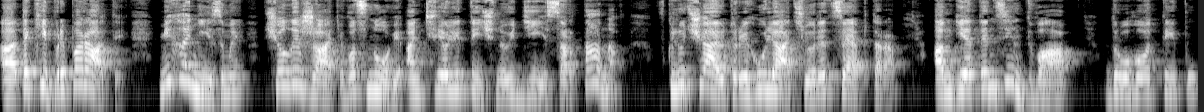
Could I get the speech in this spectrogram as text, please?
такі препарати, механізми, що лежать в основі антіолітичної дії сартанів, включають регуляцію рецептора ангіотензин 2 другого типу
